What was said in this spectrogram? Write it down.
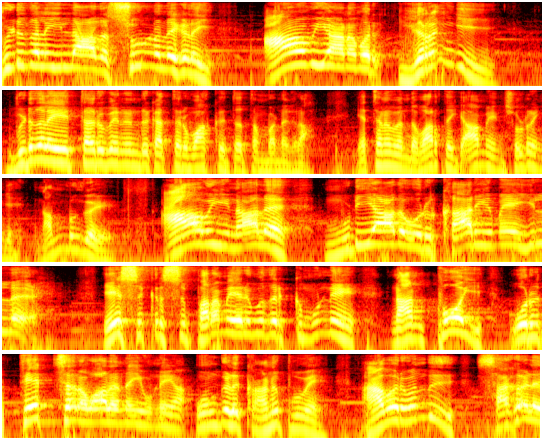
விடுதலை இல்லாத சூழ்நிலைகளை ஆவியானவர் இறங்கி விடுதலையை தருவேன் என்று கத்தர் வாக்கு தத்தம் பண்ணுகிறார். எத்தனை இந்த வார்த்தைக்கு ஆமேன்னு சொல்கிறீங்க நம்புங்கள். ஆவியினால் முடியாத ஒரு காரியமே இல்லை. இயேசு கிறிஸ்து பரமேறுவதற்கு முன்னே நான் போய் ஒரு தேச்சரவாளனை உன்னை உங்களுக்கு அனுப்புவேன். அவர் வந்து சகல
